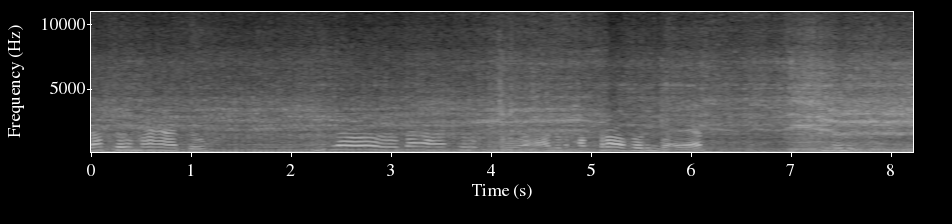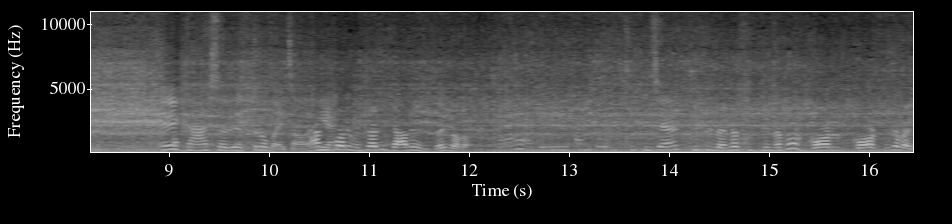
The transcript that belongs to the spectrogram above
रातो चिप्लो बाटो आज त खतरा अफरोडिङ भयो यार ए घाँसहरू यत्रो भएछ पानी। पऱ्यो भने चाहिँ अलिक गाह्रै हुन्छ है तर। यार सिकिँदैन सिकिँदैन त गर गर्छ क्या भाइ?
